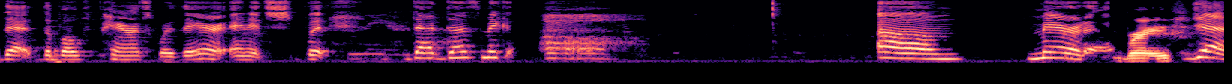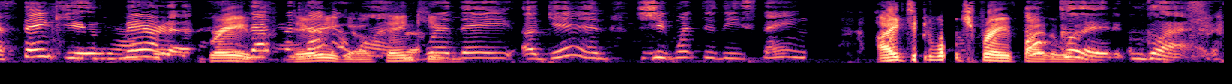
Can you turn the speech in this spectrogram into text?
that the both parents were there. And it's, but that does make, oh, um, Merida. Brave. Yes, thank you, Yeah. Merida. Brave. That's there you go. one Thank Where you. they again, she went through these things. I did watch Brave, by oh, the good. way. Good. I'm glad.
